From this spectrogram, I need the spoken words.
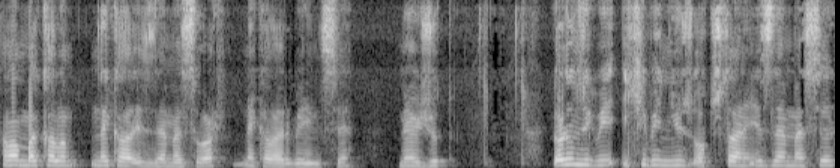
Hemen bakalım ne kadar izlemesi var, ne kadar beğenisi mevcut. Gördüğünüz gibi 2130 tane izlenmesi,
